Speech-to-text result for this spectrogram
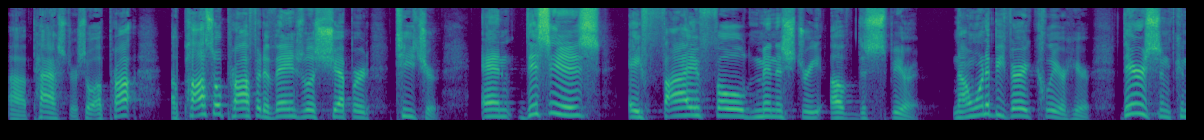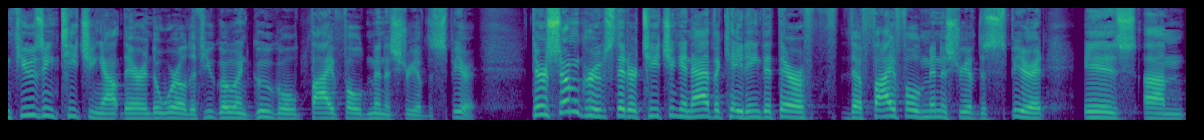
uh, pastor. So pro- apostle, prophet, evangelist, shepherd, teacher. And this is a fivefold ministry of the Spirit. Now, I want to be very clear here. There is some confusing teaching out there in the world if you go and Google fivefold ministry of the Spirit. There are some groups that are teaching and advocating that there are, the fivefold ministry of the Spirit is um,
